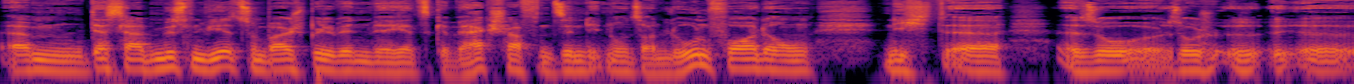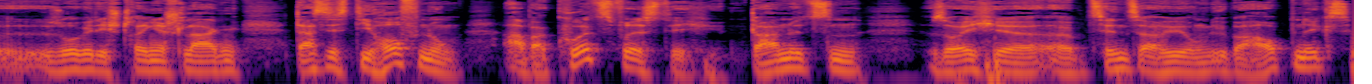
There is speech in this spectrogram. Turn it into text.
Ähm, deshalb müssen wir zum Beispiel, wenn wir jetzt Gewerkschaften sind, in unseren Lohnforderungen nicht so, so äh, so über die Stränge schlagen. Das ist die Hoffnung. Aber kurzfristig, da nützen solche äh, Zinserhöhungen überhaupt nichts.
